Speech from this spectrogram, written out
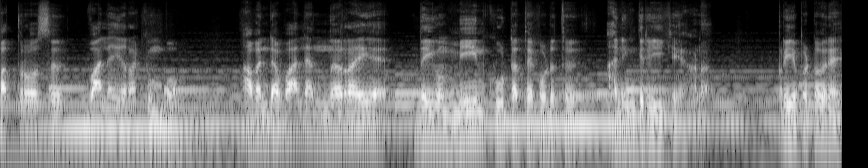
പത്രോസ് വലയിറക്കുമ്പോൾ അവന്റെ വല നിറയെ ദൈവം മീൻ കൂട്ടത്തെ കൊടുത്ത് അനുഗ്രഹിക്കുകയാണ്. പ്രിയപ്പെട്ടവരെ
